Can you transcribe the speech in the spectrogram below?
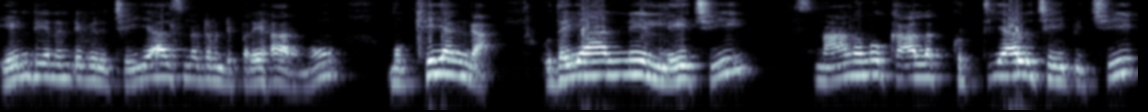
ఏంటి అని అంటే వీరు చేయాల్సినటువంటి పరిహారము ముఖ్యంగా ఉదయాన్నే లేచి స్నానము కాళ్ళ కృత్యాలు చేయించి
